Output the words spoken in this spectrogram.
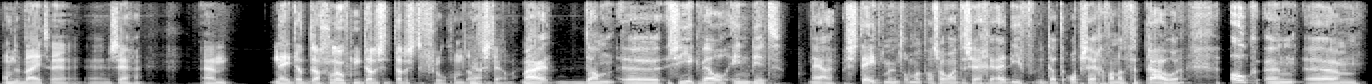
om erbij te zeggen. Um, nee, dat, dat geloof ik niet. Dat is, dat is te vroeg om dat te stellen. Maar dan uh, zie ik wel in dit nou ja, statement, om het dan zo maar te zeggen, hè, die, dat opzeggen van het vertrouwen, ook een, um,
